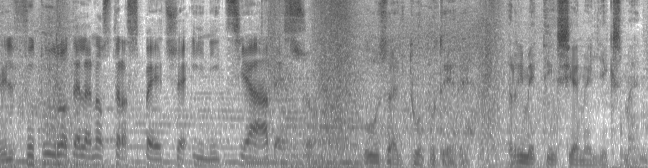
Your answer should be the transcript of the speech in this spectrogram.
Il futuro della nostra specie inizia adesso. Usa il tuo potere. Rimetti insieme gli X-Men.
